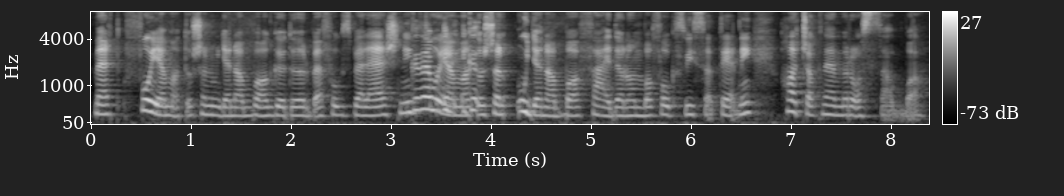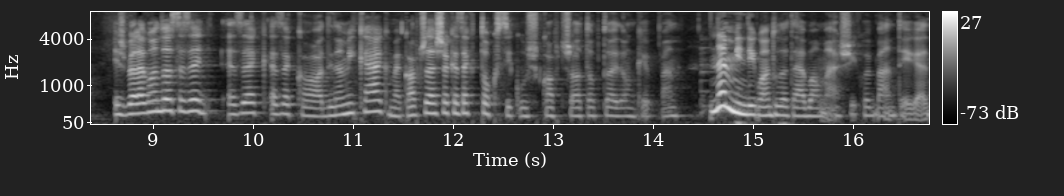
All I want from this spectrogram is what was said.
mert folyamatosan ugyanabba a gödörbe fogsz beleesni, Igazából, folyamatosan igaz... ugyanabba a fájdalomba fogsz visszatérni, ha csak nem rosszabba. És belegondolsz, ez egy, ezek, ezek a dinamikák, meg kapcsolások, ezek toxikus kapcsolatok tulajdonképpen. Nem mindig van tudatában a másik, hogy bánt téged.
